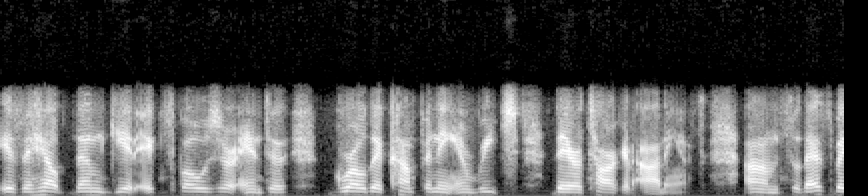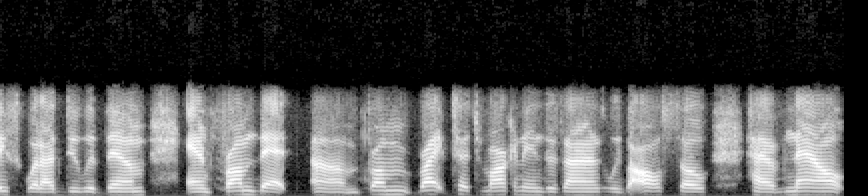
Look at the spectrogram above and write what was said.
is to help them get exposure and to grow their company and reach their target audience. Um, so that's basically what I do with them. And from that, um, from Wright Touch Marketing Designs, we've also have now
